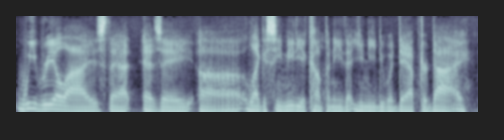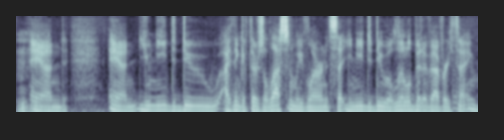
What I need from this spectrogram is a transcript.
we realize that as a uh, legacy media company that you need to adapt or die and and you need to do i think if there's a lesson we've learned it's that you need to do a little bit of everything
